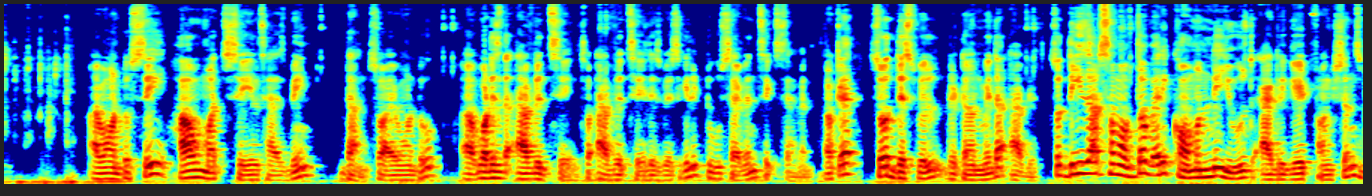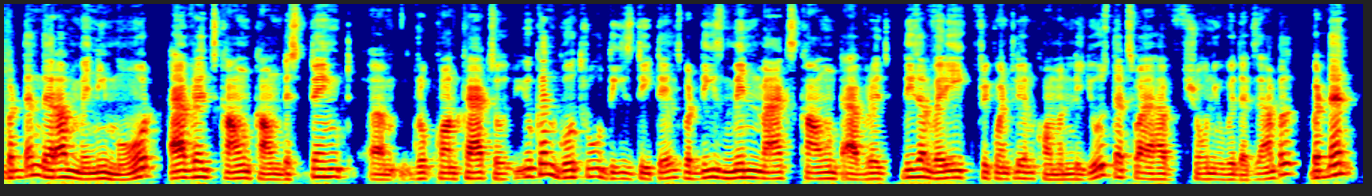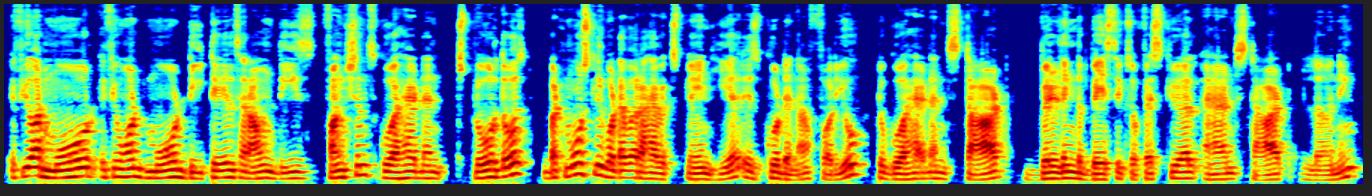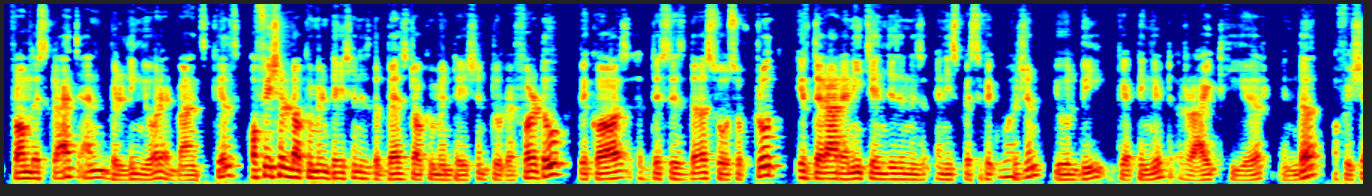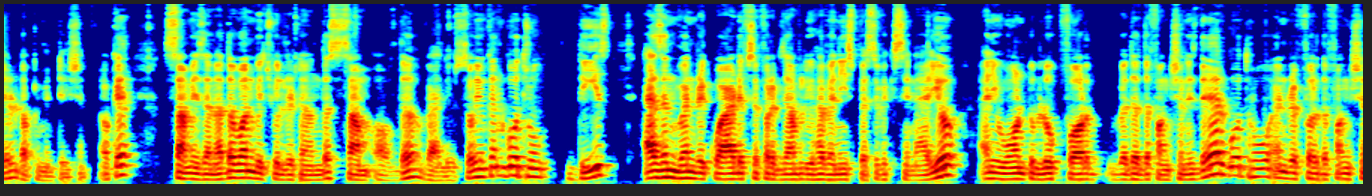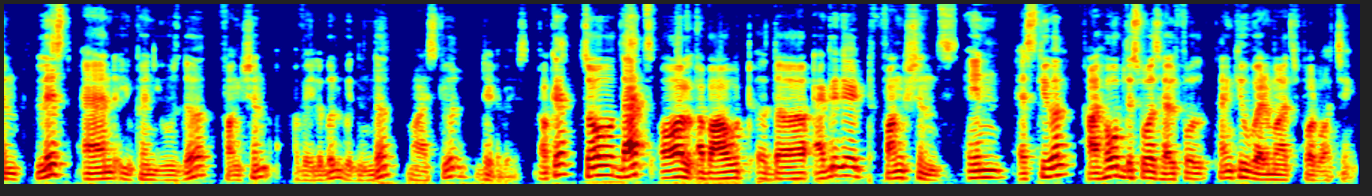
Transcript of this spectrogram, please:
I want to see how much sales has been done. So I want to uh, what is the average sale? So average sale is basically 2767 okay? So this will return me the average. So these are some of the very commonly used aggregate functions but then there are many more. Average count count distinct um, group concat. So you can go through these details but these min max count average these are very frequently and commonly used. That's why i have shown you with example. But then if you are more if you want more details around these functions go ahead and explore those. But mostly whatever i have explained here is good enough for you to go ahead and start building the basics of SQL and start learning from the scratch and building your advanced skills. Official documentation is the best documentation to refer to because this is the source of truth. If there are any changes in any specific version, you will be getting it right here in the official documentation. Okay. Sum is another one which will return the sum of the values. So you can go through these as and when required. If say for example you have any specific scenario and you want to look for whether the function is there go through and refer the function list and you can use the function available within the MySQL database. Okay? So that's all about uh, the aggregate functions in SQL I hope this was helpful. Thank you very much for watching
